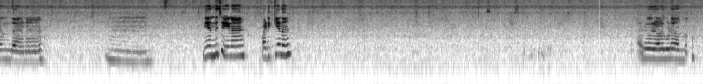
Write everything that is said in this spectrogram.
എന്താണ്? നീ എന്ത് ചെയ്യണ? പഠിക്കണ? ഒരാൾ കൂടെ വന്നു.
